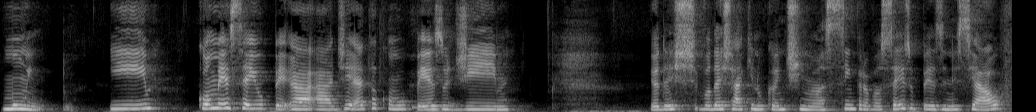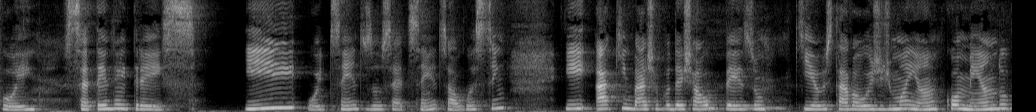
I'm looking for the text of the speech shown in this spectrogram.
muito. E comecei a, a dieta com o peso de eu vou deixar aqui no cantinho assim para vocês. O peso inicial foi 73 e 800 ou 700, algo assim. E aqui embaixo eu vou deixar o peso que eu estava hoje de manhã comendo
